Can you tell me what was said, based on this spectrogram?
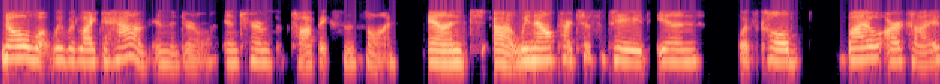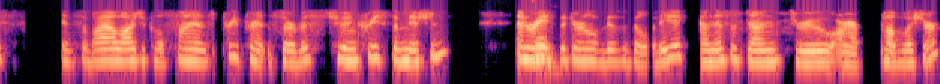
know what we would like to have in the journal in terms of topics and so on. And uh, we now participate in what's called bioRxives. It's a biological science preprint service to increase the mission and raise the journal visibility. And this is done through our publisher.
